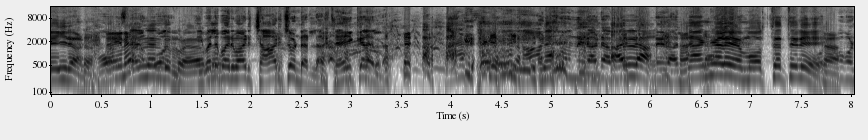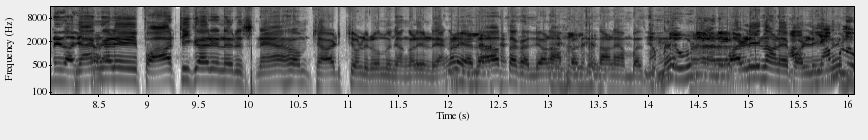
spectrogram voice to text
ഏഴിലാണ്? ഇവലെ പരിപാടി ചാടിച്ചോണ്ടല്ല സ്നേഹിക്കലല്ല. അല്ല ഞങ്ങൾ മൊത്തത്തിൽ ഞങ്ങൾ ഒരു സ്നേഹം ചാടിച്ചോണ്ടിരുന്നു ഞങ്ങളെ ഉണ്ട് ഞങ്ങളെ യഥാർത്ഥ കല്യാണം അമ്പലത്തിൽ നിന്നാണ് അമ്പലത്തിൽ പള്ളി എവിടെയാണ് പള്ളി നിന്നാണ് പള്ളിയിൽ നിന്ന്.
